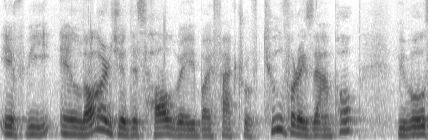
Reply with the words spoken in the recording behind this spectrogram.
If we enlarge this hallway by a factor of two, for example, we will,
